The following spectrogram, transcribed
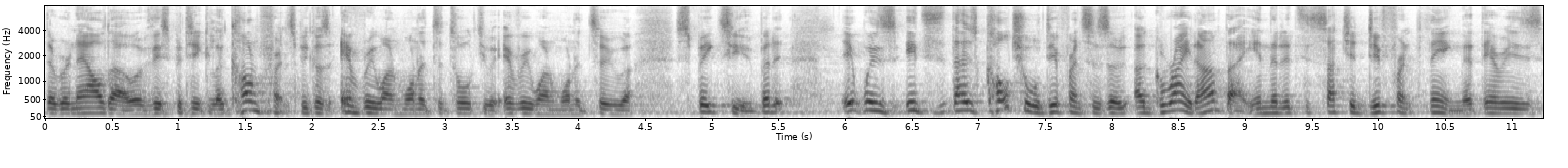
the Ronaldo of this particular conference because everyone wanted to talk to you, everyone wanted to uh, speak to you. But it, it was it's those cultural differences are, are great, aren't they? In that it's such a different thing that there is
